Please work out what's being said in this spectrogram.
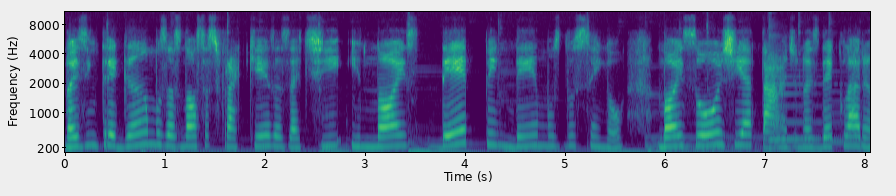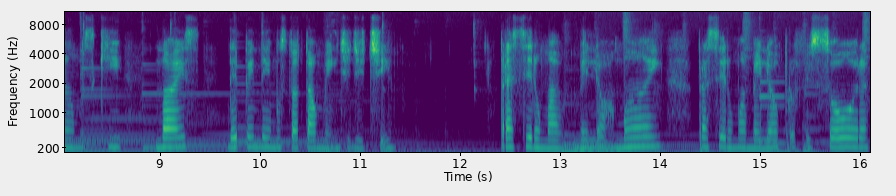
Nós entregamos as nossas fraquezas a Ti e nós dependemos do Senhor. Nós hoje à tarde nós declaramos que nós dependemos totalmente de Ti. Para ser uma melhor mãe, para ser uma melhor professora,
